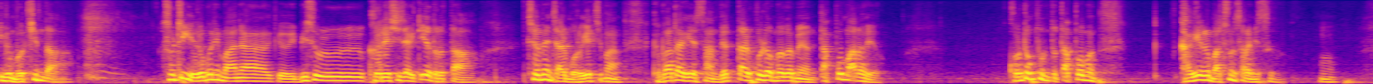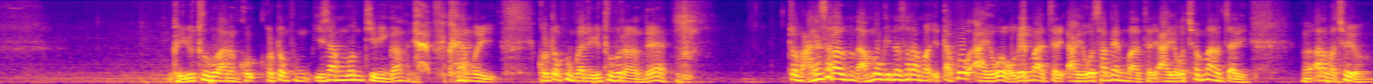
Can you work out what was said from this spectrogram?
이거 먹힌다. 솔직히 여러분이 만약 그 미술 거래 시장에 뛰어들었다. 처음엔 잘 모르겠지만 그 바닥에서 한 몇 달 굴러 먹으면 딱 보면 알아요. 골동품도 딱 보면 가격을 맞추는 사람이 있어. 어. 그 유튜브 하는 고, 골동품 이상문 TV인가? 그 양반이 골동품 가지고 유튜브를 하는데 좀 아는 사람은 안목 있는 사람은 딱 보고 아 요거 500만 원짜리 아 요거 300만 원짜리 아 요거 1000만 원짜리 어, 알아맞혀요.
